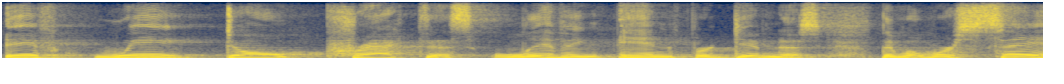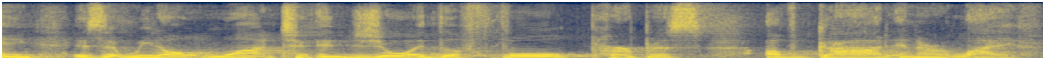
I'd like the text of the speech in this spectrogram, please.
If we don't practice living in forgiveness, then what we're saying is that we don't want to enjoy the full purpose of God in our life.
